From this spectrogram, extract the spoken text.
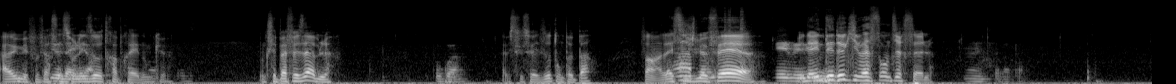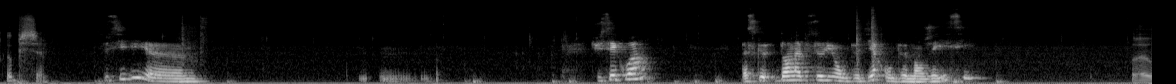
Ah oui, mais faut faire ça sur les autres après, donc... Donc c'est pas faisable. Pourquoi? Ah, Parce que sur les autres, on peut pas. Enfin, là, si Ah, je le bah fais, euh, Mais- mais il y en a une des deux qui va se sentir seule. Ouais, ça va pas. Oups. Ceci dit, euh, tu sais quoi? Parce que dans l'absolu, on peut dire qu'on peut manger ici. Euh,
